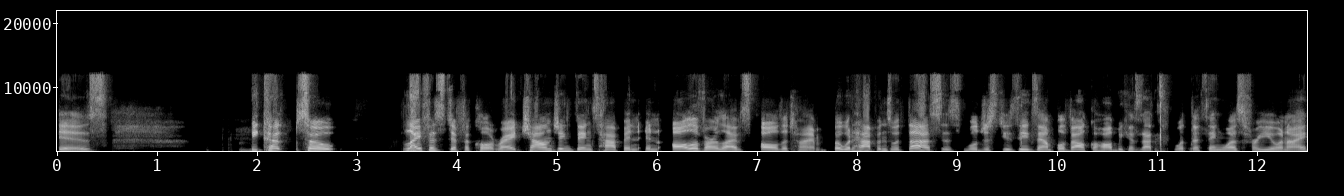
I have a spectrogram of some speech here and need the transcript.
is, because so life is difficult, right? Challenging things happen in all of our lives all the time. But what happens with us is we'll just use the example of alcohol because that's what the thing was for you and I.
